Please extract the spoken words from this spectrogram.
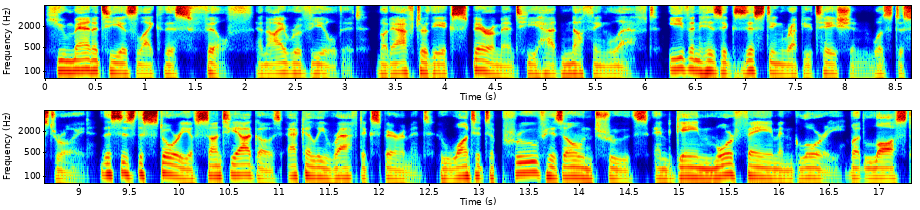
Humanity is like this filth, and I revealed it. But after the experiment he had nothing left. Even his existing reputation was destroyed. This is the story of Santiago's Acali raft experiment, who wanted to prove his own truths and gain more fame and glory, but lost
